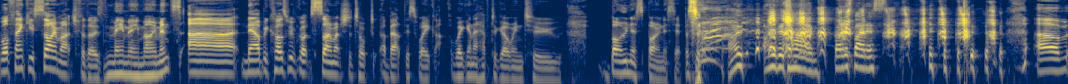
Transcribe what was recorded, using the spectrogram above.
Well, thank you so much for those me me moments. Uh, now, because we've got so much to talk to, about this week, we're going to have to go into bonus bonus episode. Oh, overtime, bonus, bonus. um,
